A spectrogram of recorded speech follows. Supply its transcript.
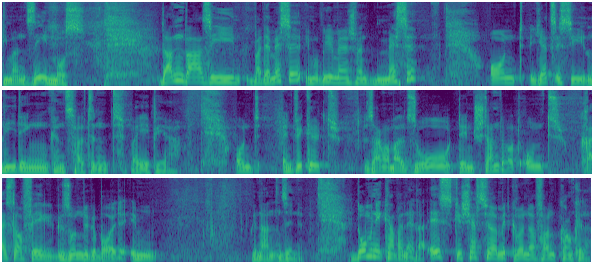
die man sehen muss. Dann war sie bei der Messe, Immobilienmanagement Messe und jetzt ist sie Leading Consultant bei EPA und entwickelt, sagen wir mal so, den Standort und kreislauffähige, gesunde Gebäude im genannten Sinne. Dominik Campanella ist Geschäftsführer, Mitgründer von Conkeller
